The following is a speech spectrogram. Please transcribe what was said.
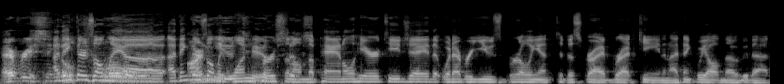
every single I think there's only troll uh, I think there's on only one person on the panel here, TJ, that would ever use brilliant to describe Brett Keane, and I think we all know who that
